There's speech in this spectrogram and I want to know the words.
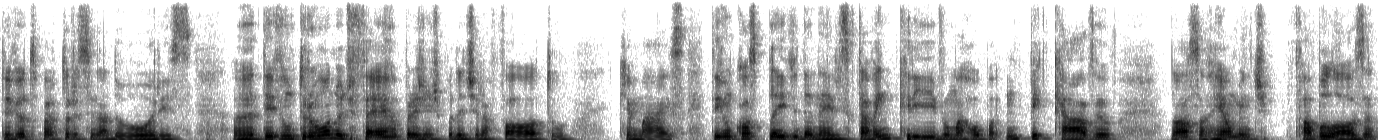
teve outros patrocinadores, uh, teve um trono de ferro pra gente poder tirar foto que mais? Teve um cosplay de Daenerys que estava incrível, uma roupa impecável. Nossa, realmente fabulosa.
